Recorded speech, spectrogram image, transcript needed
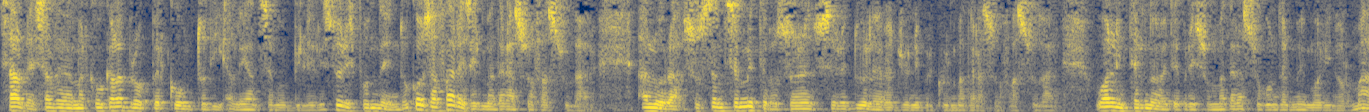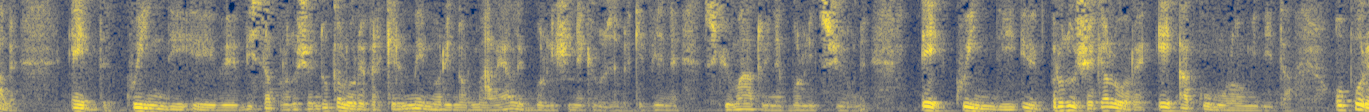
Salve, salve da Marco Calabro per conto di Alleanza Immobiliare. Sto rispondendo cosa fare se il materasso fa sudare. Allora, sostanzialmente possono essere due le ragioni per cui il materasso fa sudare. O all'interno avete preso un materasso con del memory normale ed quindi eh, vi sta producendo calore perché il memory normale ha le bollicine chiuse perché viene schiumato in ebollizione e quindi eh, produce calore e accumula umidità oppure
